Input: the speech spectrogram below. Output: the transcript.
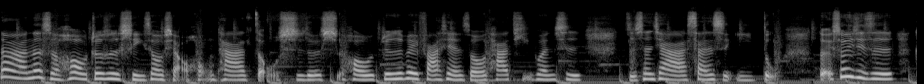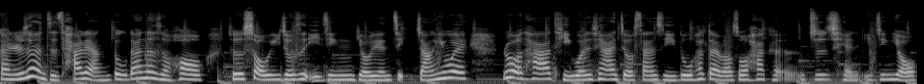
那那时候就是食蚁兽小红它走失的时候，就是被发现的时候，它体温是只剩下三十一度。对，所以其实感觉虽然只差两度，但那时候就是兽医就是已经。有有点紧张，因为如果他体温现在只有三十一度，他代表说他可能之前已经有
